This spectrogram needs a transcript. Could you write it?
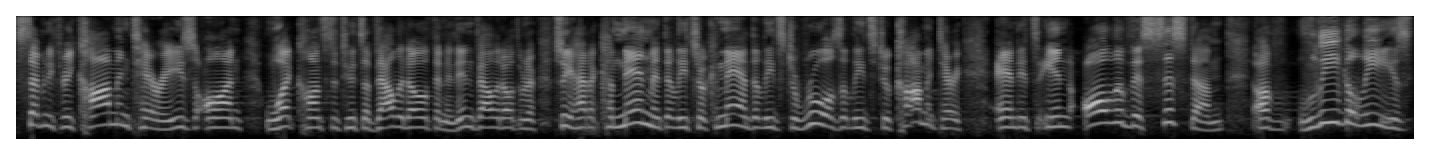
73 commentaries on what constitutes a valid oath and an invalid oath. Whatever. So you had a commandment that leads to a command, that leads to rules, that leads to commentary. And it's in all of this system of legalese,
